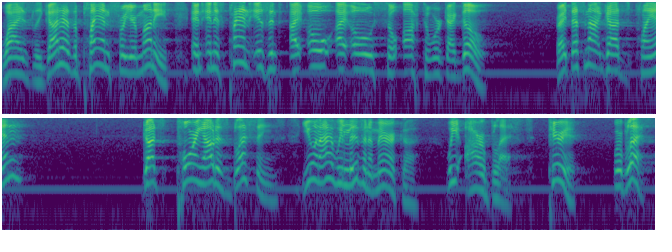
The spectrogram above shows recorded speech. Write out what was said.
wisely. God has a plan for your money. And, and his plan isn't, I owe, I owe, so off to work I go. Right? That's not God's plan. God's pouring out his blessings. You and I, we live in America. We are blessed, period. We're blessed.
